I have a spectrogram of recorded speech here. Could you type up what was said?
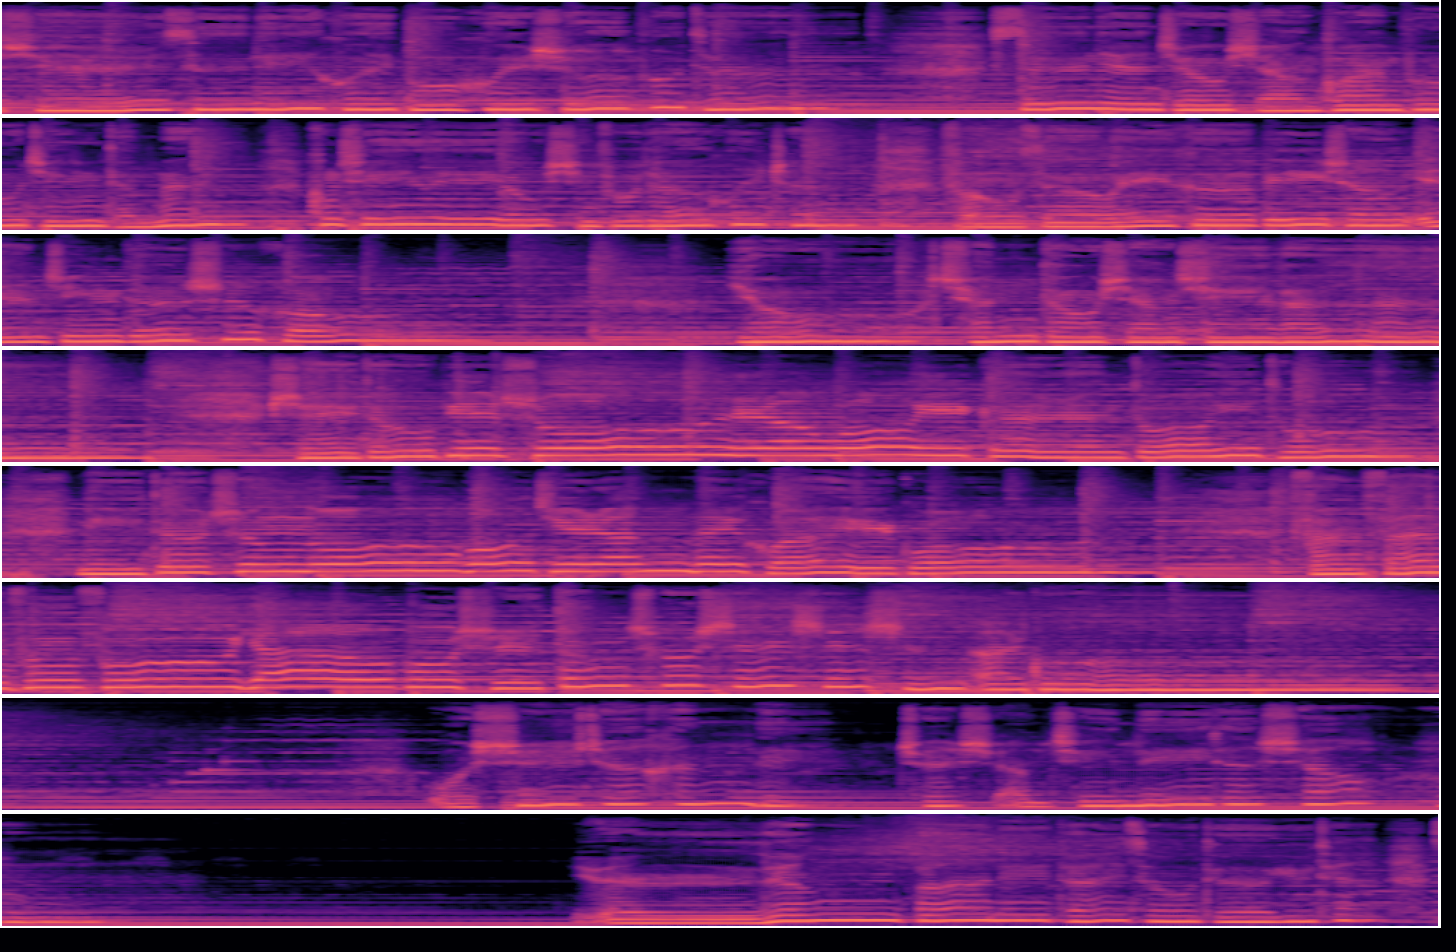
些日子，你会不会舍不得？思念就像关不紧的门，空气里有幸福的灰尘。否则，为何闭上眼睛的时候，又全都想起了？谁都别说，让我一个人躲一躲。你的承诺，我竟然没怀疑过。反反复复，要不是当初深深深爱过，我试着恨你，却想起你的笑容。原谅把你带走的雨天，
